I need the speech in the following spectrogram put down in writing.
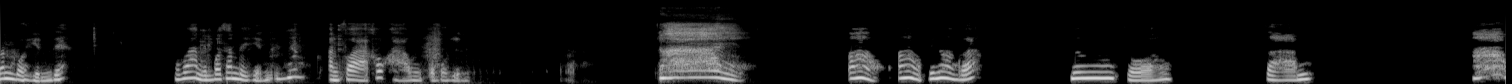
มันบ่เห็นเด้ว่านนี่บ่ทันได้เห็นยังอันฟ้าขาวๆนี่ก็บ่เห็นอ้ายอ้าวอ้าวพี่น้องคะหนึ่งสองสามอ้าว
